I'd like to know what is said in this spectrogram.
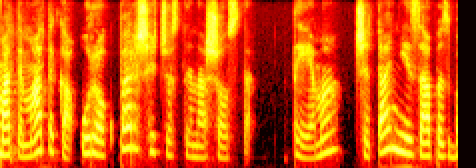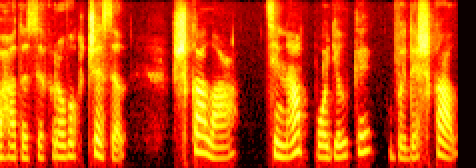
Математика, урок перший, частина шоста. Тема читання і запис багатоцифрових чисел. Шкала, ціна поділки, види шкал.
